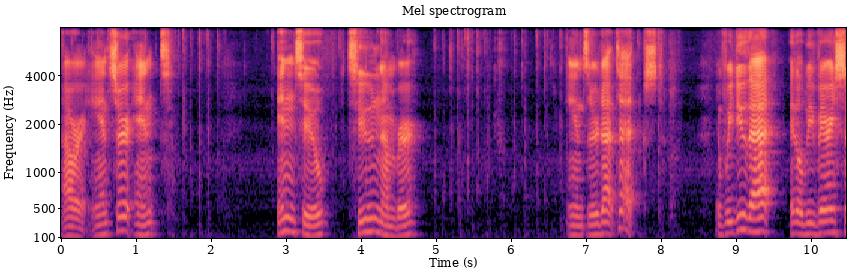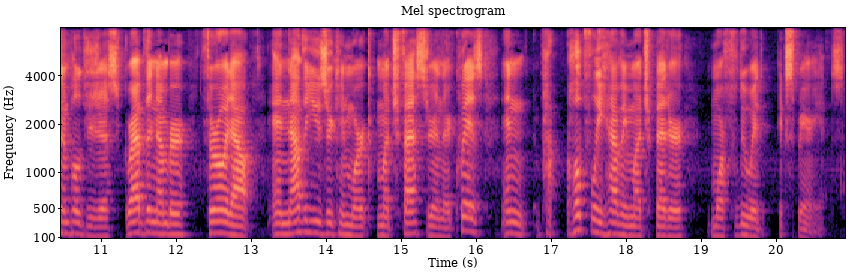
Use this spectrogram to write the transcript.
our answer int into toNumber answer.text. If we do that, it'll be very simple to just grab the number, throw it out, and now the user can work much faster in their quiz and hopefully have a much better more fluid experience.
